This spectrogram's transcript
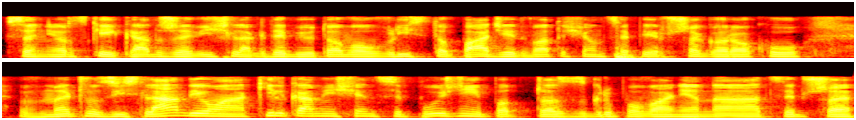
W seniorskiej kadrze Wiślak debiutował w listopadzie 2001 roku w meczu z Islandią, a kilka miesięcy później podczas zgrupowania na Cyprze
